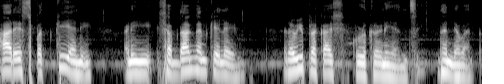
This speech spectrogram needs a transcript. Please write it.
आर एस पत्की यांनी आणि शब्दांकन केले रविप्रकाश कुलकर्णी यांचे. धन्यवाद.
